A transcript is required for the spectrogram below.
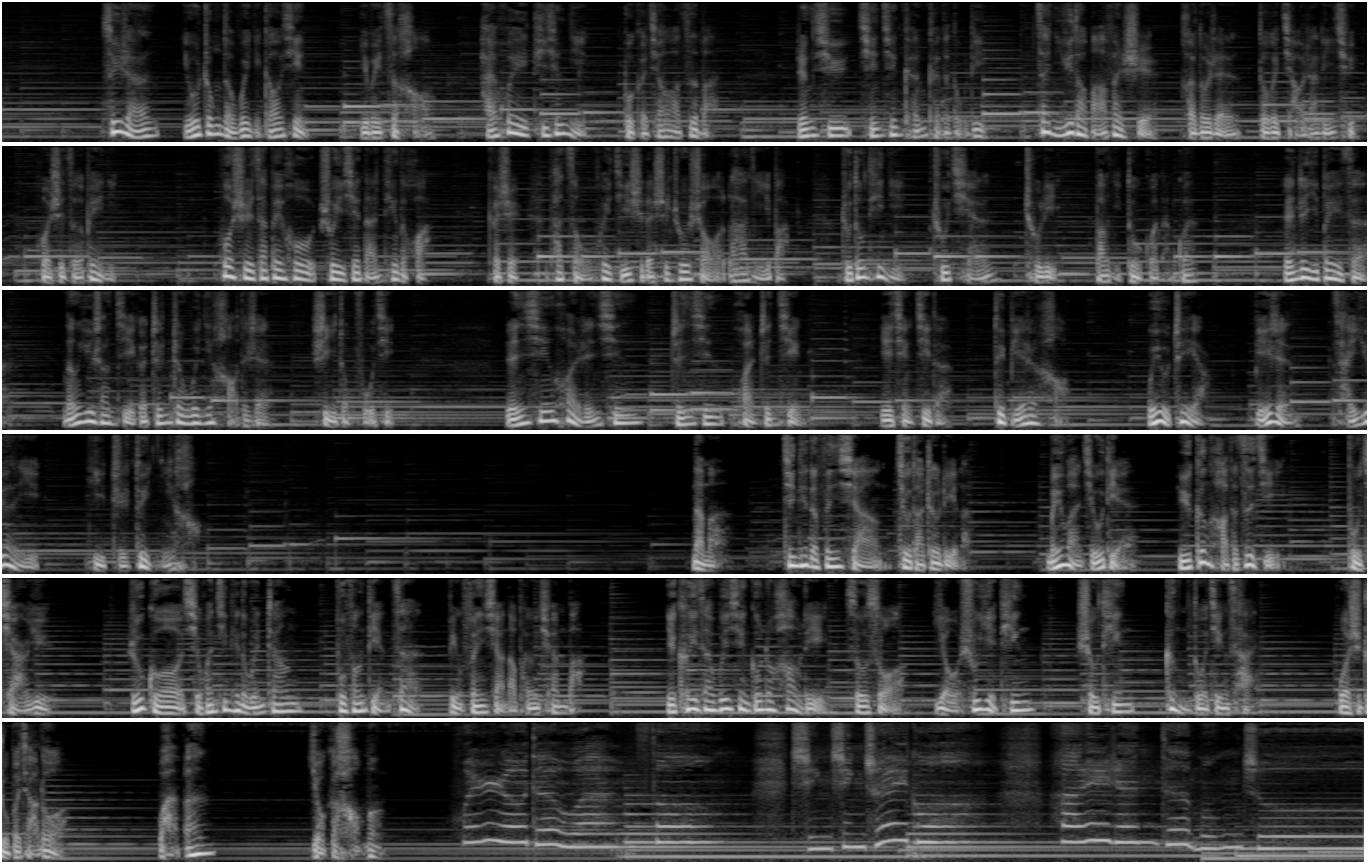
虽然由衷的为你高兴，以为自豪，还会提醒你不可骄傲自满，仍需勤勤恳恳的努力。在你遇到麻烦时，很多人都会悄然离去，或是责备你，或是在背后说一些难听的话。可是他总会及时的伸出手拉你一把，主动替你出钱。出力帮你渡过难关，人这一辈子，能遇上几个真正为你好的人，是一种福气。人心换人心，真心换真情，也请记得对别人好，唯有这样，别人才愿意一直对你好。那么，今天的分享就到这里了，每晚九点。与更好的自己不期而遇。如果喜欢今天的文章，不妨点赞并分享到朋友圈吧。也可以在微信公众号里搜索“有书夜听”，收听更多精彩。我是主播贾洛，晚安，有个好梦。温柔的晚风，轻轻吹过爱人的梦中。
